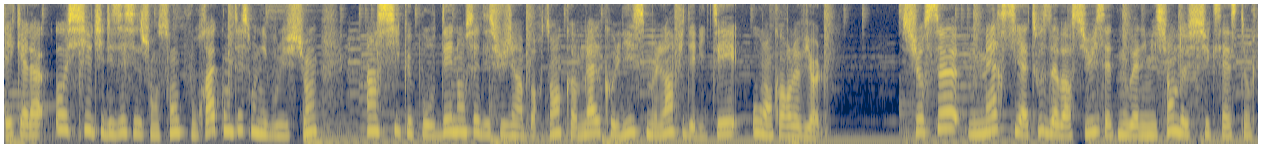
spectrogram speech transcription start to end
et qu'elle a aussi utilisé ses chansons pour raconter son évolution ainsi que pour dénoncer des sujets importants comme l'alcoolisme, l'infidélité ou encore le viol. Sur ce, merci à tous d'avoir suivi cette nouvelle émission de Success Story.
